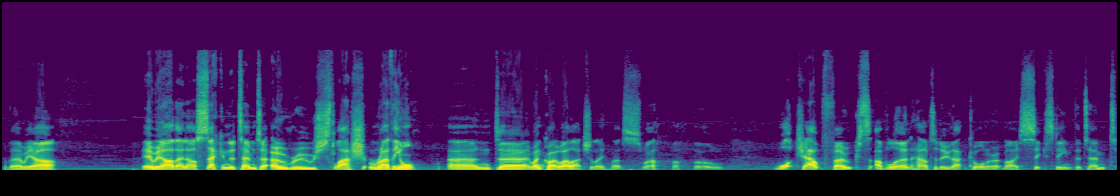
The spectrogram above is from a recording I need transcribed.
But there we are. Here we are then, our second attempt at Eau Rouge slash Raidillon. And uh, it went quite well, actually. That's, well, ho, ho. Watch out, folks. I've learnt how to do that corner at my 16th attempt.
